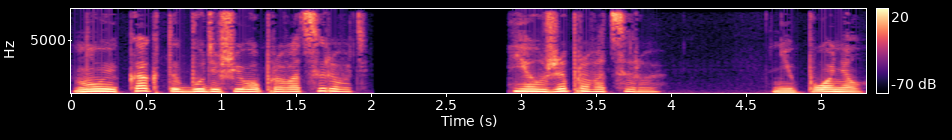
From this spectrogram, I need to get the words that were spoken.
Ну и как ты будешь его провоцировать? Я уже провоцирую. Не понял.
